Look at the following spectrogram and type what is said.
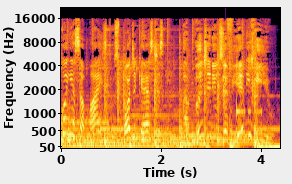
Conheça mais dos podcasts da Band News FM Rio.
